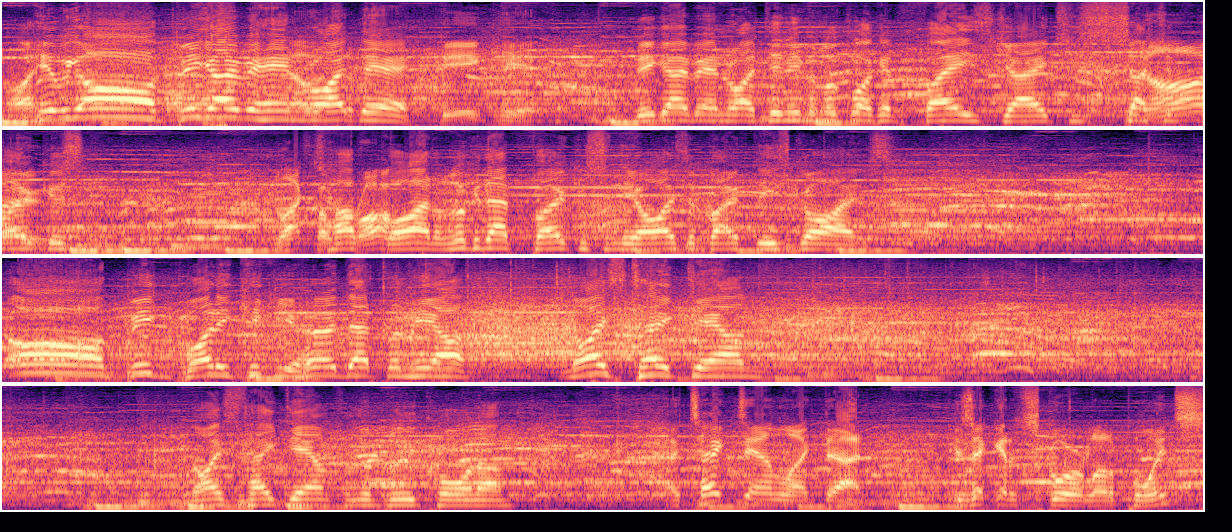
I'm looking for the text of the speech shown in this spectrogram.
Oh, here we go. Oh, big overhand right there. Big hit. Big overhand right. Didn't even look like it phased Jade. She's such No. a focused, Like a tough rock. fighter. Look at that focus in the eyes of both these guys. Oh, big body kick. You heard that from here. Nice takedown. Nice takedown from the blue corner. A takedown like that, is that going to score a lot of points?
